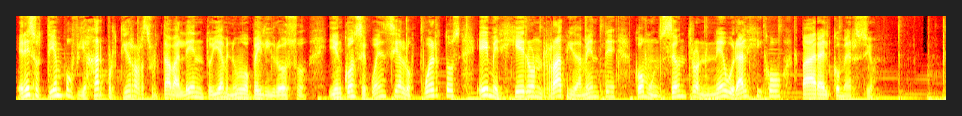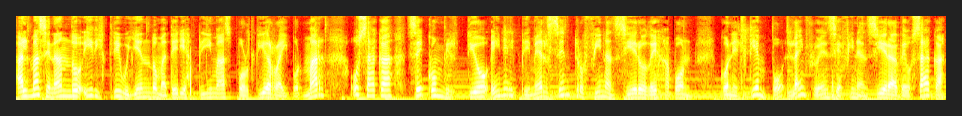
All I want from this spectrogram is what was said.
En esos tiempos viajar por tierra resultaba lento y a menudo peligroso, y en consecuencia los puertos emergieron rápidamente como un centro neurálgico para el comercio almacenando y distribuyendo materias primas por tierra y por mar, Osaka se convirtió en el primer centro financiero de Japón. Con el tiempo, la influencia financiera de Osaka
